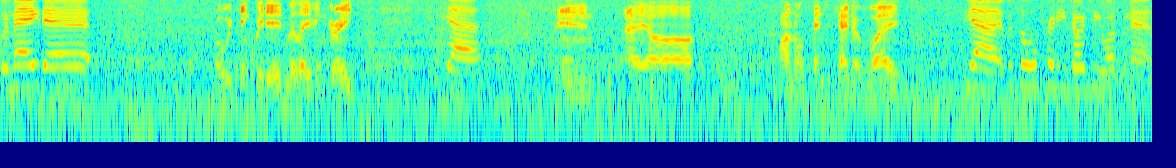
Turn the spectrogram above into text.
We made it. Well, we think we did. We're leaving Greece Yeah. in a uh, unauthenticated way. Yeah, it was all pretty dodgy, wasn't it?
